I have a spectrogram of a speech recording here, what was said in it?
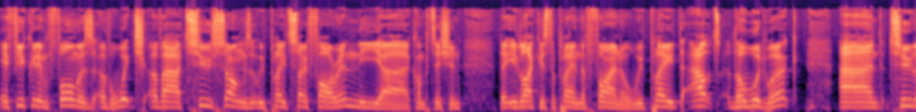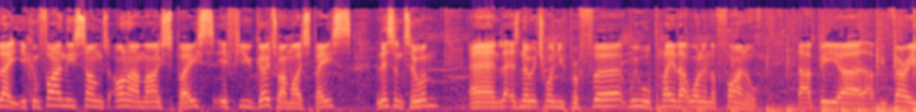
if you could inform us of which of our two songs that we've played so far in the uh, competition that you'd like us to play in the final. We've played Out the Woodwork and Too Late. You can find these songs on our MySpace. If you go to our MySpace, listen to them, and let us know which one you prefer. We will play that one in the final. That'd be uh, that'd be very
